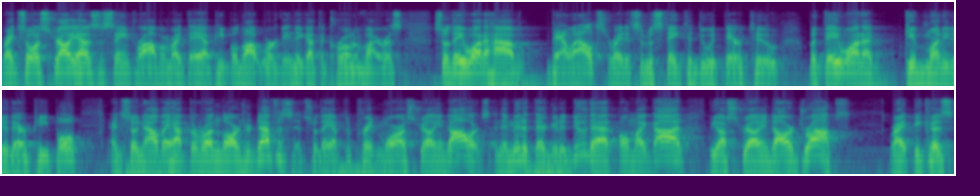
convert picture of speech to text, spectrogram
right? So Australia has the same problem, right? They have people not working, they got the coronavirus. So they want to have bailouts, right? It's a mistake to do it there too, but they want to give money to their people. And so now they have to run larger deficits or they have to print more Australian dollars. And the minute they're going to do that, oh my God, the Australian dollar drops, right? Because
